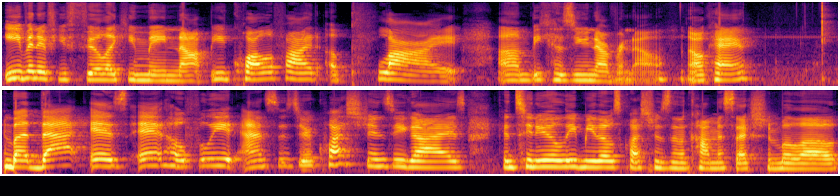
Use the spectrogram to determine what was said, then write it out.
even if you feel like you may not be qualified apply um, because you never know okay but that is it. Hopefully it answers your questions you guys. Continue to leave me those questions in the comment section below.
